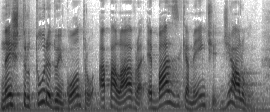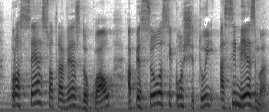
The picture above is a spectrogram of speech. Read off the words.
Na estrutura do encontro, a palavra é basicamente diálogo, processo através do qual a pessoa se constitui a si mesma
